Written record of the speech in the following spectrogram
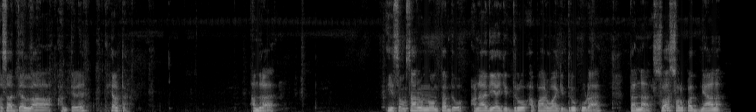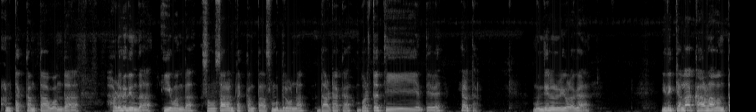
ಅಸಾಧ್ಯ ಅಲ್ಲ ಅಂತೇಳಿ ಹೇಳ್ತಾರೆ. ಅಂದ್ರೆ ಈ ಸಂಸಾರ ಅನ್ನುವಂಥದ್ದು ಅನಾದಿಯಾಗಿದ್ದರೂ ಅಪಾರವಾಗಿದ್ದರೂ ಕೂಡ ತನ್ನ ಸ್ವಸ್ವರೂಪ ಜ್ಞಾನ ಅಂತಕ್ಕಂಥ ಒಂದು ಹಡಗದಿಂದ ಈ ಒಂದು ಸಂಸಾರ ಅಂತಕ್ಕಂಥ ಸಮುದ್ರವನ್ನು ದಾಟಾಕ ಬರ್ತತಿ ಅಂತೇಳಿ ಹೇಳ್ತಾರೆ. ಮುಂದಿನ ನುಡಿಯೊಳಗೆ, ಇದಕ್ಕೆಲ್ಲ ಕಾರಣ ಆದಂಥ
